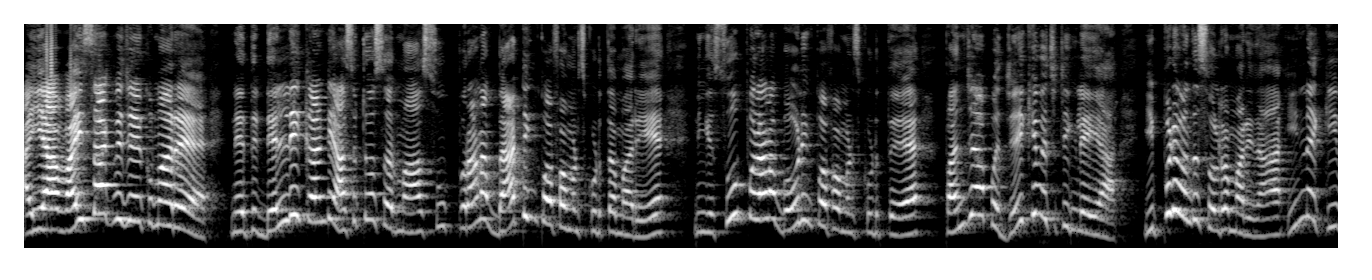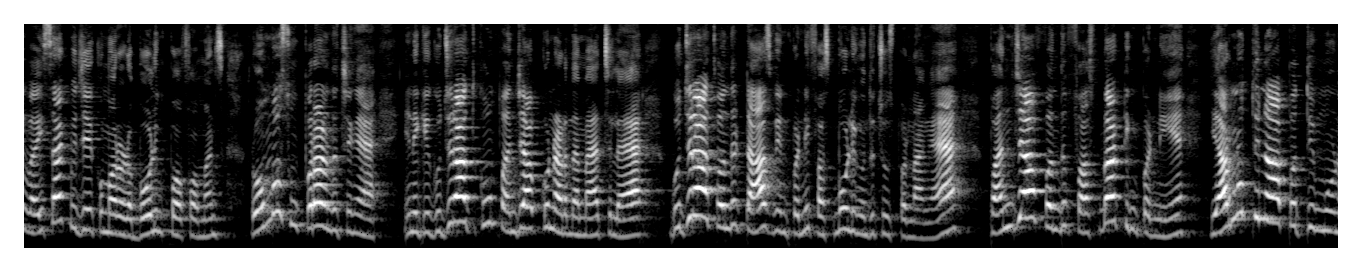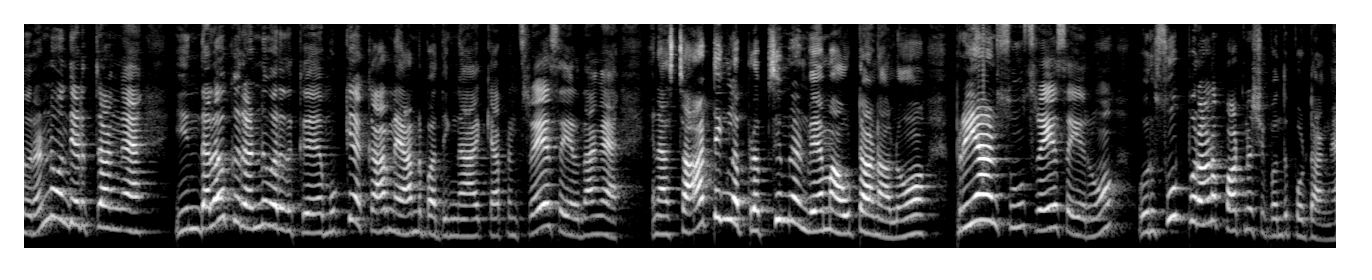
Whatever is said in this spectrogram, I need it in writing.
ஐயா வைசாக் விஜயகுமார் நேற்று டெல்லிக்காண்டி அசட்டோ சர்மா சூப்பரான பேட்டிங் பர்ஃபார்மன்ஸ் கொடுத்த மாதிரி நீங்கள் சூப்பரான பவுலிங் பர்ஃபார்மன்ஸ் கொடுத்து பஞ்சாபை ஜெயிக்க வச்சிட்டீங்களேயா இப்படி வந்து சொல்கிற மாதிரி தான் இன்றைக்கி வைசாக் விஜயகுமாரோட பவுலிங் பர்ஃபார்மன்ஸ் ரொம்ப சூப்பராக இருந்துச்சுங்க. இன்றைக்கி குஜராத்துக்கும் பஞ்சாப்க்கும் நடந்த மேட்ச்சில் குஜராத் வந்து டாஸ் வின் பண்ணி ஃபஸ்ட் பவுலிங் வந்து சூஸ் பண்ணாங்க. பஞ்சாப் வந்து ஃபர்ஸ்ட் பேட்டிங் பண்ணி இரநூத்தி நாற்பத்தி மூணு ரன் வந்து எடுத்தாங்க இந்த அளவுக்கு ரன் வர்றதுக்கு முக்கிய காரணம் யாருன்னு பார்த்தீங்கன்னா கேப்டன் ஸ்ரேயஸ் ஐயர் தாங்க. ஏன்னா ஸ்டார்டிங்கில் பிரப்சிம்ரன் வேமா அவுட் ஆனாலும் பிரியான்ஸும் ஸ்ரேயஸ் ஐயரும் ஒரு சூப்பரான பார்ட்னர்ஷிப் வந்து போட்டாங்க.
